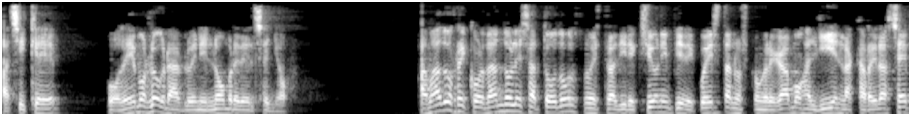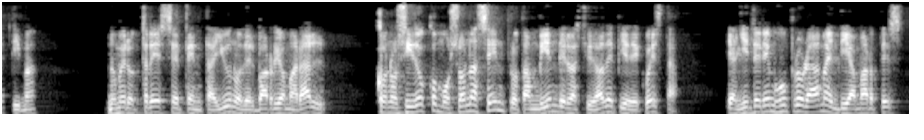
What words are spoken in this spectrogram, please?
Así que podemos lograrlo en el nombre del Señor. Amados, recordándoles a todos nuestra dirección en pie de cuesta, nos congregamos allí en la carrera séptima, número 371 del barrio Amaral, conocido como zona centro también de la ciudad de Piedecuesta. Y allí tenemos un programa el día martes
